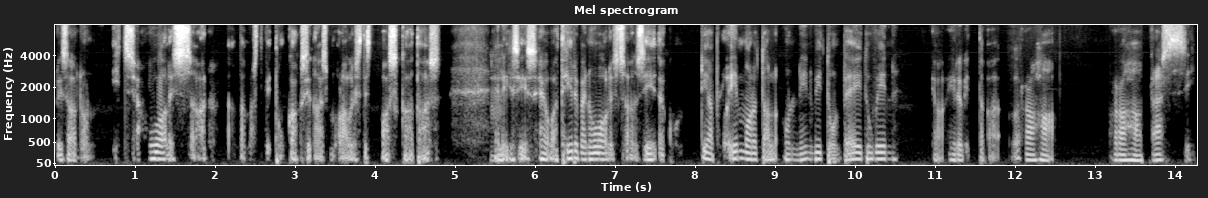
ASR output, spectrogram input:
Blizzard on itse huolissaan. Tämä on tämmöistä vitun kaksinaismoralistista paskaa taas. Mm. Mm. Eli siis he ovat hirveän huolissaan siitä, kun Diablo Immortal on niin vitun peituvin ja hirvittävä raha, rahaprässi,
